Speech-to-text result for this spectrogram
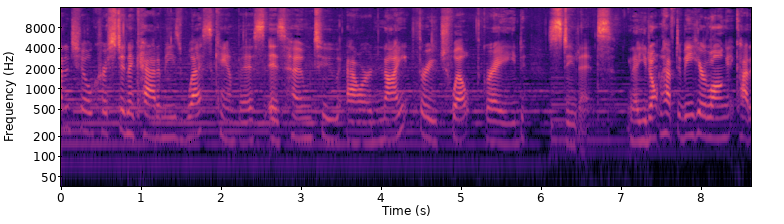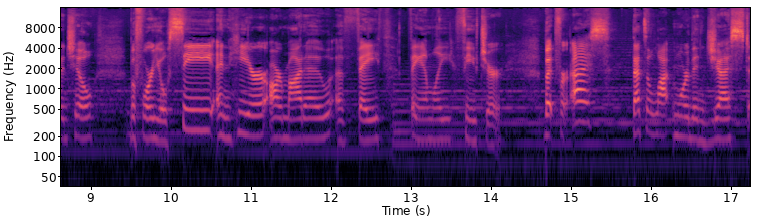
Cottage Hill Christian Academy's West Campus is home to our 9th through 12th grade students. You know, you don't have to be here long at Cottage Hill before you'll see and hear our motto of faith, family, future. But for us, that's a lot more than just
